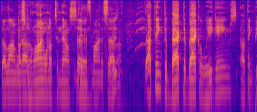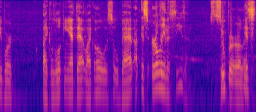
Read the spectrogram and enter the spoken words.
The line Oh, went so up. the line went up to now seven. Yeah, it's minus So seven. I think the back-to-back away games. I think people are like looking at that like, oh, it's so bad. It's early in the season. Super early. It's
